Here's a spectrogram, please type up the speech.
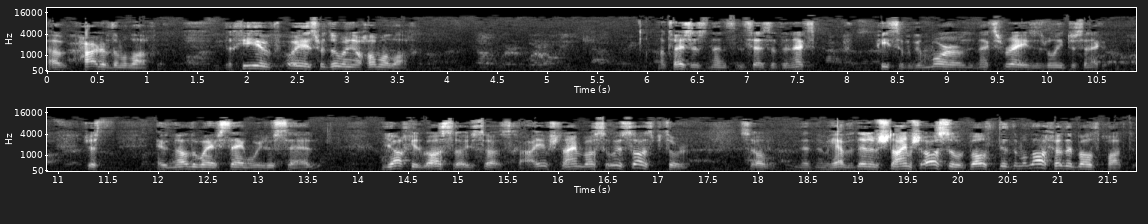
uh, part of the Malacha. The Chiv is for doing a whole Malacha. Now Tosis then says that the next piece of Gemara, the next phrase, is really just an just another way of saying what we just said. Yachid Basa Yisas Chayiv, Shnaim Basa Yisas Ptur. So then we have the din of Shnaim also both did the malacha, they're both potter.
